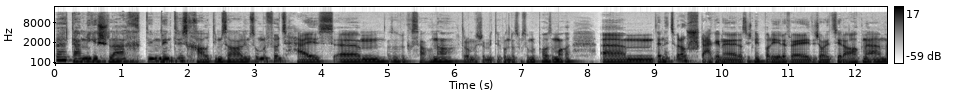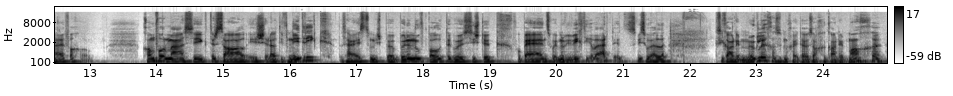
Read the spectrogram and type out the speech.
äh, Dämmung ist schlecht, im Winter ist es kalt im Saal, im Sommer viel zu heiß, ähm, also wirklich Sauna, darum ist es mit dem Grund, dass wir Sommerpause machen. Ähm, dann hat es überall Stegen, das ist nicht barrierefrei, das ist auch nicht sehr angenehm, einfach komfortmäßig. Der Saal ist relativ niedrig. Das heisst zum Beispiel Bühnenaufbauten, gewisse Stücke von Bands, die immer wie wichtiger werden, jetzt visuell, sind gar nicht möglich. Also man kann diese Sachen gar nicht machen.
